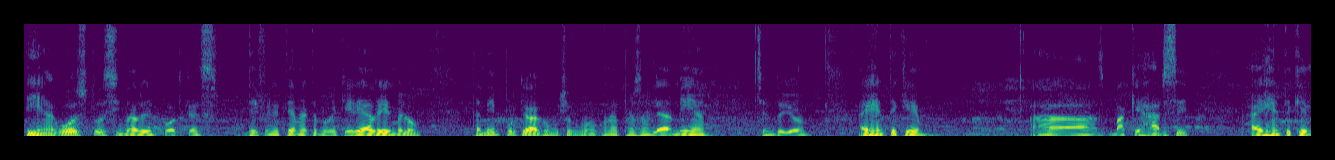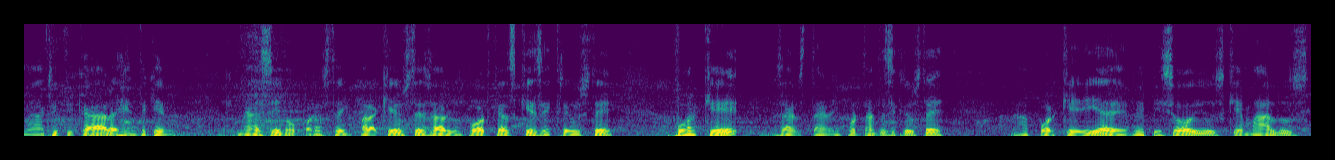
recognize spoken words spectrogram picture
y en agosto sí me abrí el podcast, definitivamente porque quería abrírmelo también porque va con mucho como con la personalidad mía, siento yo. Hay gente que ah, va a quejarse, hay gente que me va a criticar, hay gente que, me va a decir, no, para usted, ¿para qué usted sabe un podcast? ¿Qué se cree usted? ¿Por qué? O sea, tan importante se cree usted. Una porquería de, episodios, qué malos.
